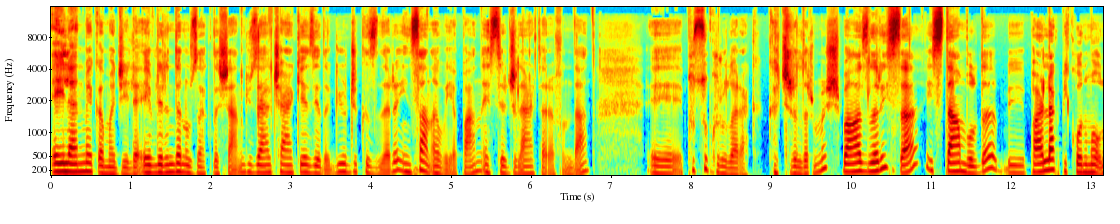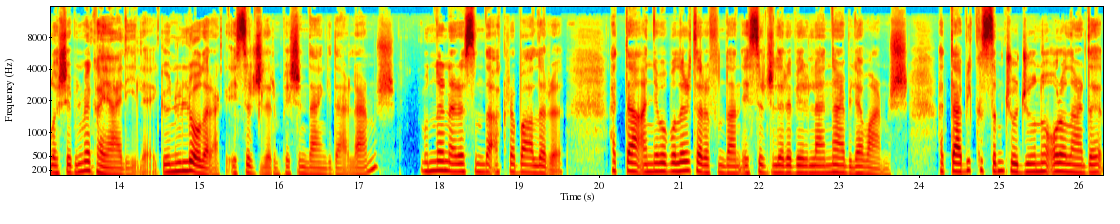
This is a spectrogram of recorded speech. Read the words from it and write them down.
eğlenmek amacıyla evlerinden uzaklaşan güzel Çerkez ya da Gürcü kızları insan avı yapan esirciler tarafından e, pusu kurularak kaçırılırmış. Bazıları ise İstanbul'da e, parlak bir konuma ulaşabilmek hayaliyle gönüllü olarak esircilerin peşinden giderlermiş. Bunların arasında akrabaları, hatta anne babaları tarafından esircilere verilenler bile varmış. Hatta bir kısım çocuğunu oralarda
